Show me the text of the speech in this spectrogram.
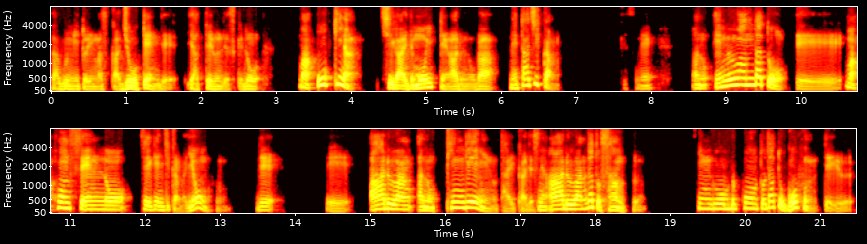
座組といいますか条件でやってるんですけど、まあ大きな違いでもう一点あるのが、ネタ時間ですね。あの、M1 だと、えーまあ、本戦の制限時間が4分。で、えー R1、あの、ピン芸人の大会ですね。R1 だと3分。キングオブコントだと5分っていう、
